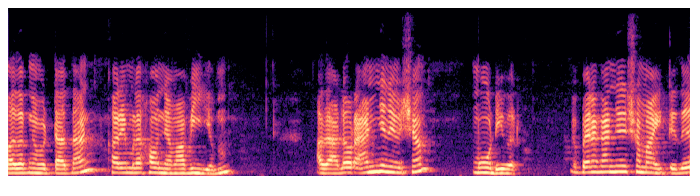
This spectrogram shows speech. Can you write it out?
வதங்க விட்டால் தான் கறிமிளகாய் கொஞ்சம் அவியும். அதால் ஒரு அஞ்சு நிமிஷம் மூடி வரும். இப்போ எனக்கு அஞ்சு நிமிஷம் ஆகிட்டுது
